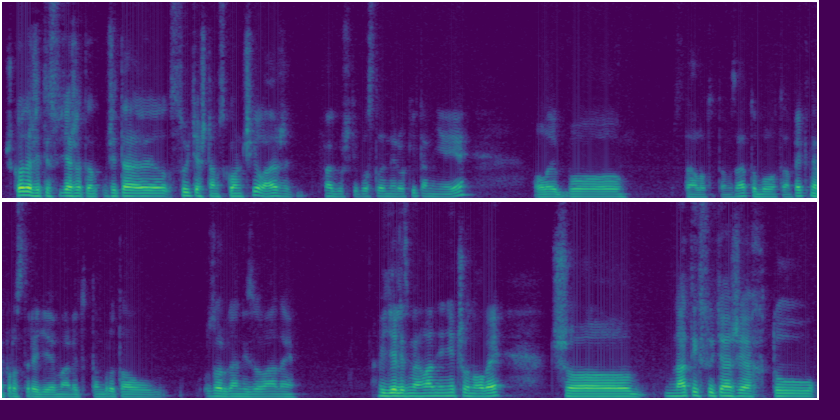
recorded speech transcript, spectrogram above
Škoda, že, tam, že tá súťaž tam skončila, že fakt už tie posledné roky tam nie je, lebo stálo to tam za to, bolo tam pekné prostredie, mali to tam brutál zorganizované. Videli sme hlavne niečo nové, čo na tých súťažiach tu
